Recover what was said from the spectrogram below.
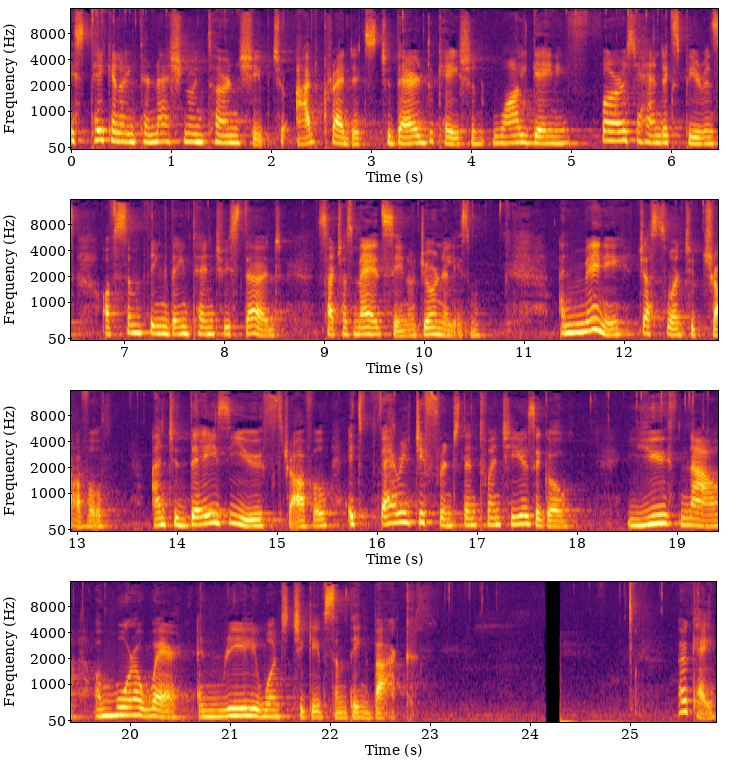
is taking an international internship to add credits to their education while gaining first hand experience of something they intend to study, such as medicine or journalism. And many just want to travel. And today's youth travel, it's very different than 20 years ago. Youth now are more aware and really want to give something back. Okay,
